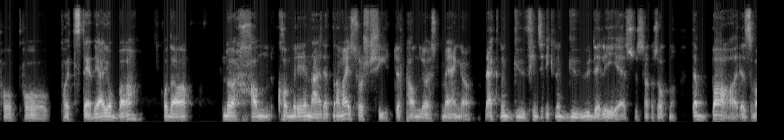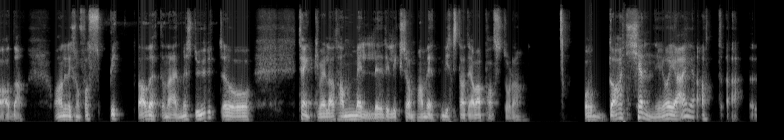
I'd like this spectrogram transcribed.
på, på, på et sted jeg jobba. Og da, når han kommer i nærheten av meg, så skyter han løst med en gang. Det er ikke noe Gud, fins ikke noe Gud eller Jesus eller noe sånt noe. Det er bare svada. Og han liksom får spytta dette nærmest ut. og tenker vel at han melder liksom Han vet, visste at jeg var pastor da. Og da kjenner jo jeg at eh,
